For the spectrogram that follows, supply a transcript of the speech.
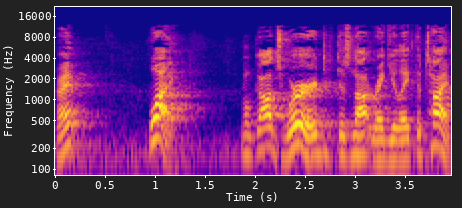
Right? Why? Well, God's word does not regulate the time.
